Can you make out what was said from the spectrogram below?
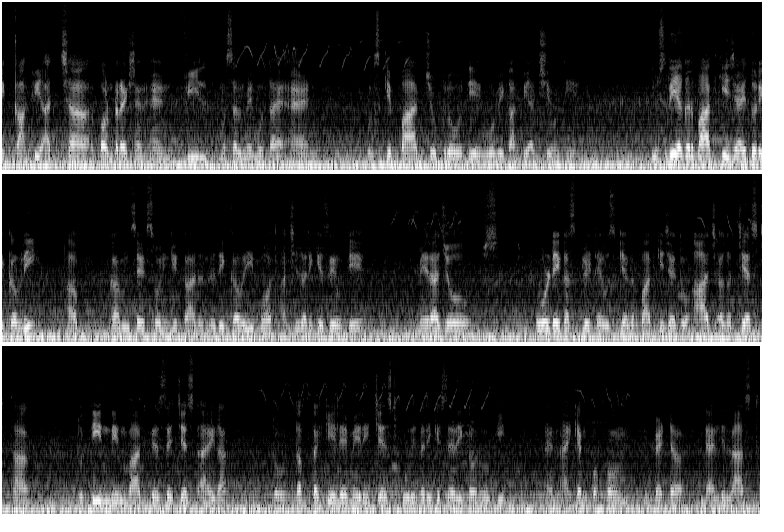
एक काफ़ी अच्छा कॉन्ट्रैक्शन एंड फील मसल में होता है एंड उसके बाद जो ग्रो होती है, वो भी काफ़ी अच्छी होती है। दूसरी अगर बात की जाए तो रिकवरी अब कम सेट्स होने के कारण रिकवरी बहुत अच्छी तरीके से होती है। मेरा जो फोर डे का स्प्लिट है, उसकी अगर बात की जाए तो आज अगर चेस्ट था तो तीन दिन बाद फिर से चेस्ट आएगा। तो तब तक के लिए मेरी चेस्ट पूरी तरीके से रिकवर होगी and I can perform better than the last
